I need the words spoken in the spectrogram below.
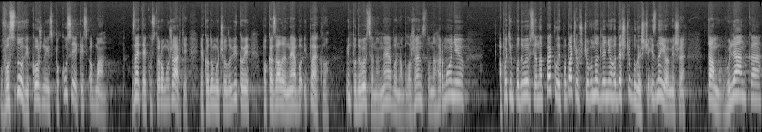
В основі кожної спокуси якийсь обман. Знаєте, як у старому жарті, як одному чоловікові показали небо і пекло. Він подивився на небо, на блаженство, на гармонію, а потім подивився на пекло і побачив, що воно для нього дещо ближче і знайоміше. Там гулянка,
